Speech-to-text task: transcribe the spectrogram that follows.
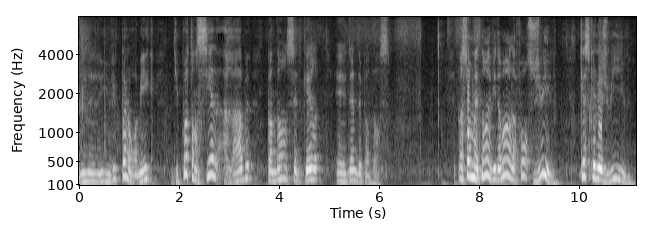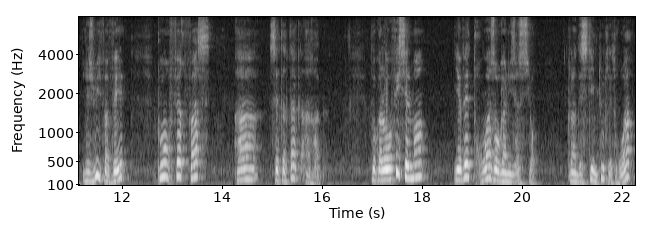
une, vue panoramique du potentiel arabe pendant cette guerre d'indépendance. Passons maintenant évidemment à la force juive. Qu'est-ce que les juifs, avaient pour faire face à cette attaque arabe? Donc alors officiellement, il y avait trois organisations clandestines, toutes les trois,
